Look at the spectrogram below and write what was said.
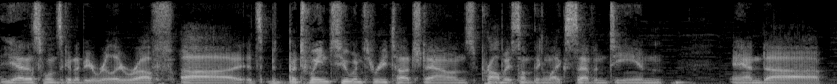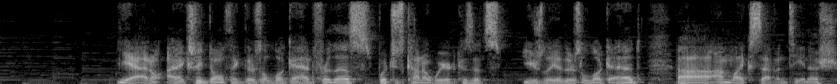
Yeah, this one's going to be really rough. Uh, it's b- between two and three touchdowns, probably something like 17. And uh, yeah, I don't. I actually don't think there's a look ahead for this, which is kind of weird because it's usually there's a look ahead. Uh, I'm like 17ish.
